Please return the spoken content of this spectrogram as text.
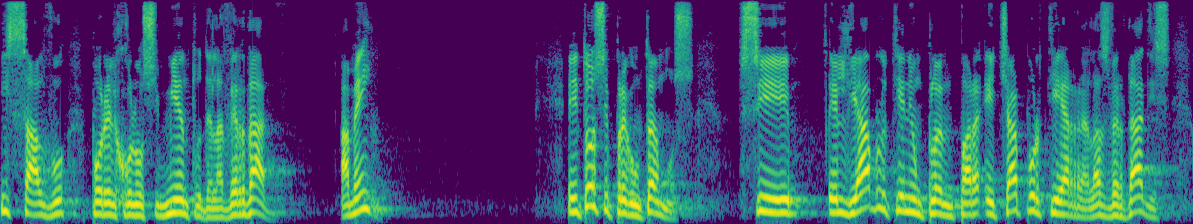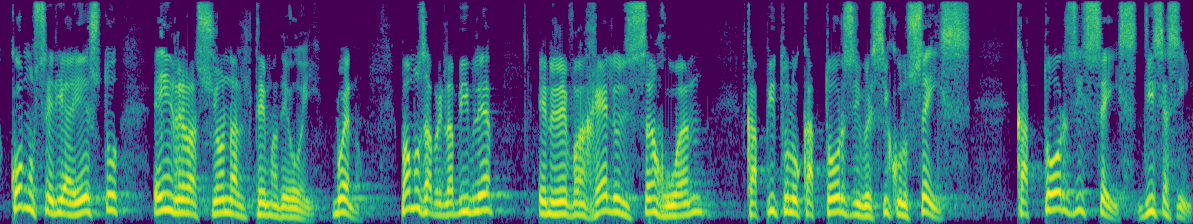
e salvo por el conhecimento de la verdade. Amém? Então, se perguntamos se o diabo tem um plano para echar por tierra as verdades, como seria isto em relação ao tema de hoje? Bueno, vamos abrir a Bíblia el Evangelho de San Juan, capítulo 14, versículo 6. 14, 6. Dice assim:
